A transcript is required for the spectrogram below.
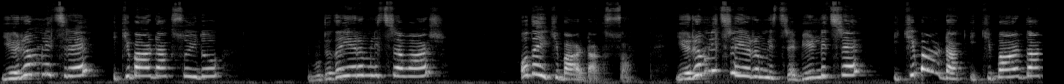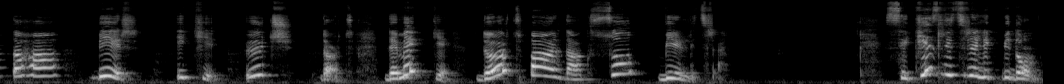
Yarım litre 2 bardak suydu. Burada da yarım litre var. O da 2 bardak su. Yarım litre yarım litre 1 litre. 2 bardak 2 bardak daha. 1, 2, 3, 4. Demek ki 4 bardak su 1 litre. 8 litrelik bidon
